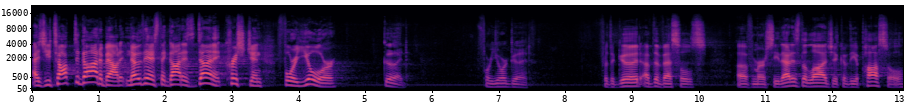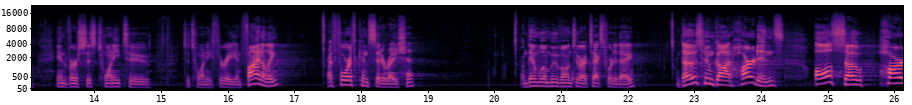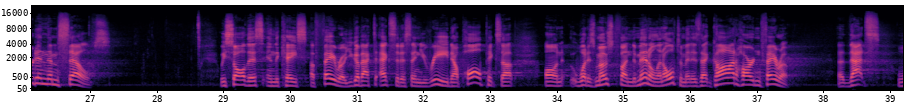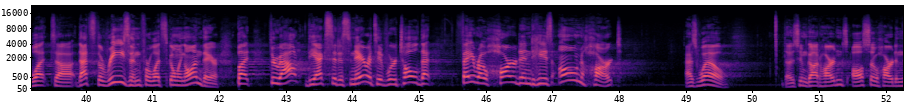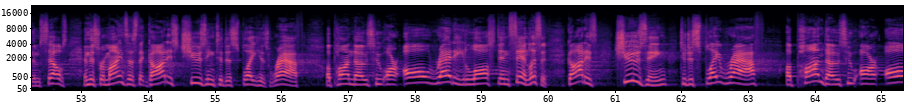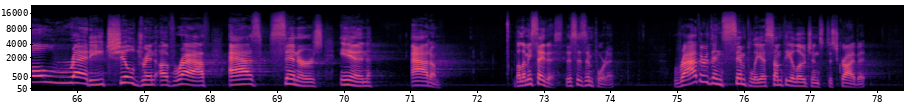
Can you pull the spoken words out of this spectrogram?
As you talk to God about it, know this that God has done it, Christian, for your good for your good, for the good of the vessels of mercy. That is the logic of the apostle in verses 22 to 23. And finally, a fourth consideration, and then we'll move on to our text for today. Those whom God hardens also harden themselves. We saw this in the case of Pharaoh. You go back to Exodus and you read. Now, Paul picks up on what is most fundamental and ultimate is that God hardened Pharaoh. Uh, that's what uh, that's the reason for what's going on there. But throughout the Exodus narrative, we're told that Pharaoh hardened his own heart as well. Those whom God hardens also harden themselves. And this reminds us that God is choosing to display his wrath upon those who are already lost in sin. Listen, God is choosing to display wrath upon those who are already children of wrath as sinners in Adam. But let me say this this is important. Rather than simply, as some theologians describe it,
